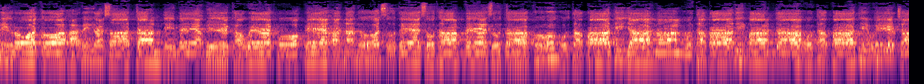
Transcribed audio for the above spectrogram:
นิโรโทอริยสัจจันติเมภิกขเวปุเพอนันโนสุเตสุธรรมเมสุจักขุงอุทปาทิยานังอุทปาทิปัญญาอุทปาทิเวชา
